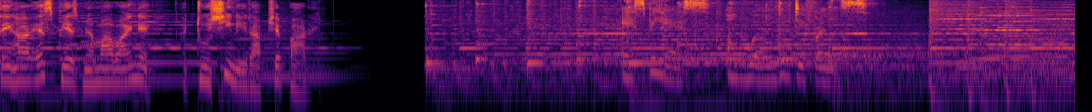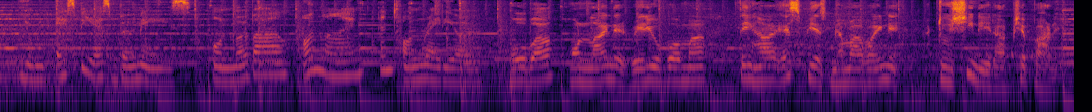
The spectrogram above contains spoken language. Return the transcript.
သင်ဟာ SPS မြန်မာပိုင်းနဲ့အတူရှိနေတာဖြစ်ပါတယ် SBS A world of difference. You're with SBS Burmese on mobile, online and on radio. mobile online နဲ့ radio ပေါ်မှာသင်ဟာ SPS မြန်မာပိုင်းနဲ့အတူရှိနေတာဖြစ်ပါတယ်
